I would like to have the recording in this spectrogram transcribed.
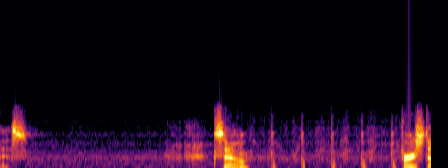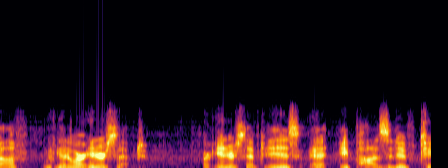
this. So first off, we go to our intercept. Our intercept is at a positive 2.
